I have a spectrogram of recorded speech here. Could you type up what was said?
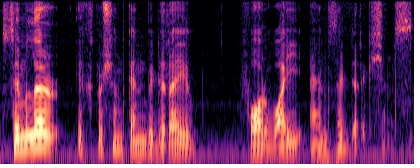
similar expression can be derived for y and z directions.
